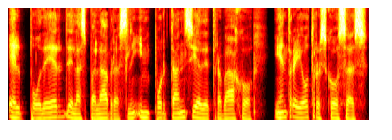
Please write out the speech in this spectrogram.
el poder de las palabras, la importancia de trabajo, entre otras cosas.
